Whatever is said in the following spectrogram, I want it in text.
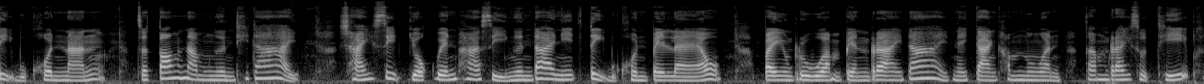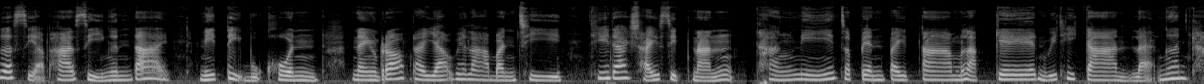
ติบุคคลนั้น จะต้องนำเงินที่ได้ ใช้สิทธิ์ยกเว้นภาษีเงินได้นิติบุคคลไปแล้ว ไปรวมเป็นรายได้ในการคำนวณกำไรสุทธิเพื่อเสียภาษีเงินได้ นิติบุคคล ในรอบระยะเวลาบัญชีที่ได้ใช้สิทธินั้น ทั้งนี้จะเป็นไปตามหลักเกณฑ์ วิธีการและเงื่อนไข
